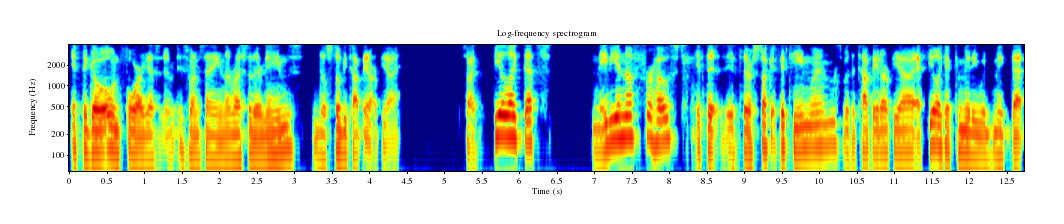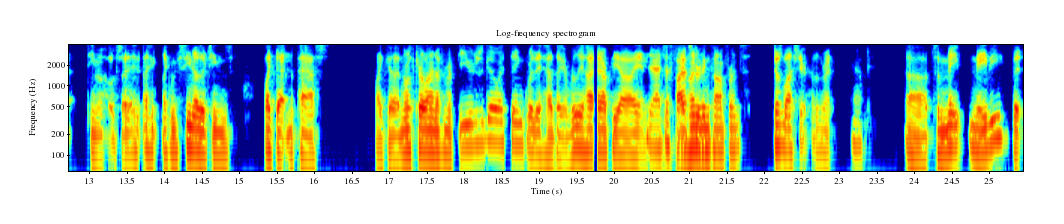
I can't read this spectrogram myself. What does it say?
if they go 0 and 4, I guess is what I'm saying, in the rest of their games, they'll still be top eight RPI. So I feel like that's maybe enough for host. If they if they're stuck at 15 wins with a top eight RPI, I feel like a committee would make that team a host. I, I think like we've seen other teams like that in the past, like uh, North Carolina from a few years ago, I think, where they had like a really high RPI and yeah, just 500 in conference just last year. I was right. Yeah. Uh, so may, maybe, but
